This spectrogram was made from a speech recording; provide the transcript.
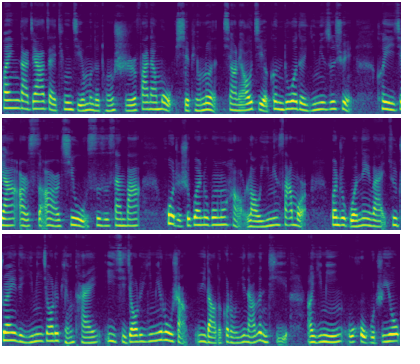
欢迎大家在听节目的同时发弹幕、写评论。想了解更多的移民资讯，可以加二四二二七五四四三八，或者是关注公众号“老移民 Summer”，关注国内外最专业的移民交流平台，一起交流移民路上遇到的各种疑难问题，让移民无后顾之忧。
